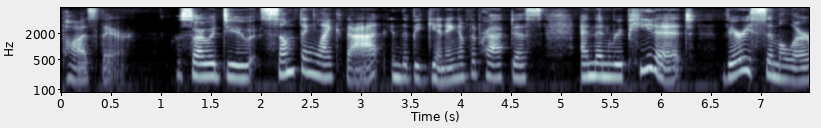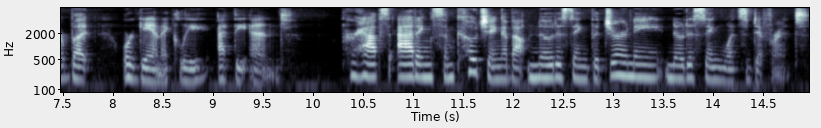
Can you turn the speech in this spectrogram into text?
Pause there. So I would do something like that in the beginning of the practice and then repeat it very similar but organically at the end. Perhaps adding some coaching about noticing the journey, noticing what's different.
